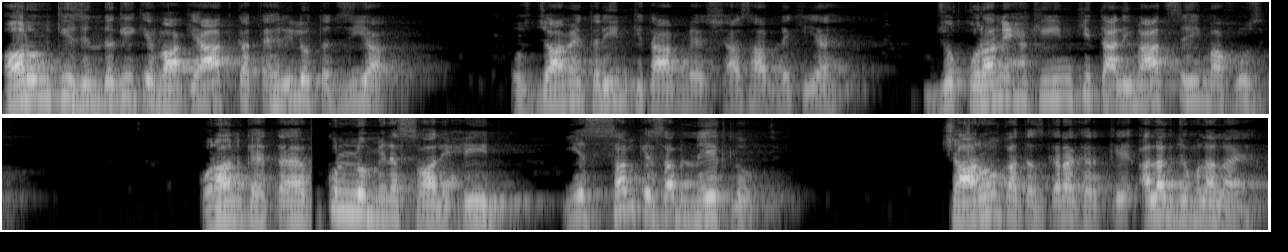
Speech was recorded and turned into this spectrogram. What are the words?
اور ان کی زندگی کے واقعات کا تحریل و تجزیہ اس جامع ترین کتاب میں شاہ صاحب نے کیا ہے، جو قرآن حکیم کی تعلیمات سے ہی ماخوذ ہے۔ قرآن کہتا ہے، کل من صالحین یہ سب کے سب نیک لوگ تھے۔ چاروں کا تذکرہ کر کے الگ جملہ لائے ہیں۔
